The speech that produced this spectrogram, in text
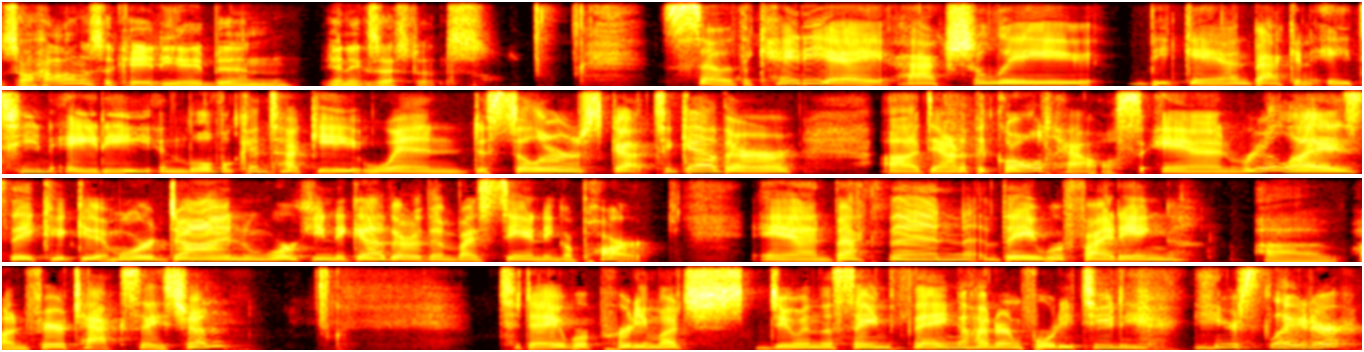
So, how long has the KDA been in existence? So the KDA actually began back in 1880 in Louisville, Kentucky, when distillers got together uh, down at the Galt House and realized they could get more done working together than by standing apart. And back then, they were fighting uh, unfair taxation. Today, we're pretty much doing the same thing. 142 years later,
